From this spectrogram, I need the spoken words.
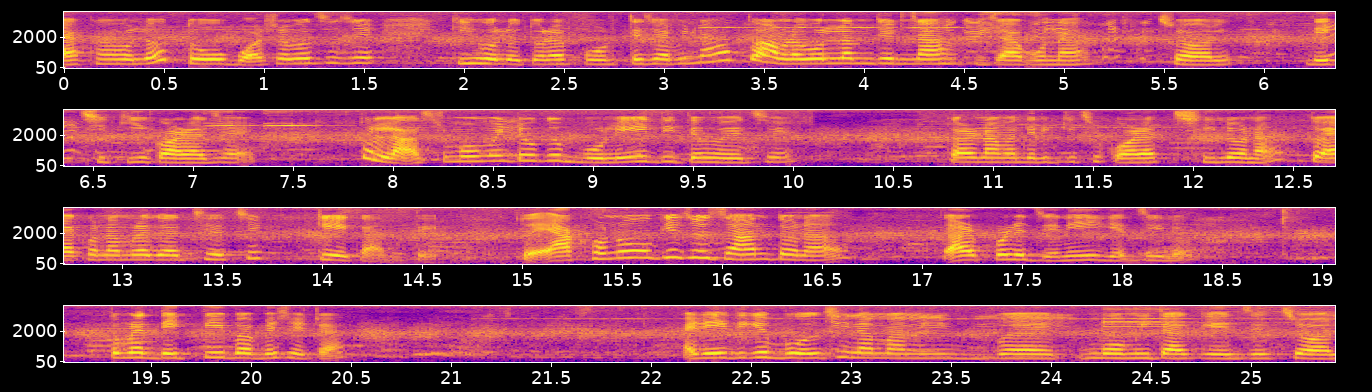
দেখা হলো। তো বর্ষা বলছে যে, কি হলো? তোরা পড়তে যাবি না? তো আমরা বললাম যে, না, যাব না। চল, দেখছি কি করা যায়। তো লাস্ট মোমেন্টে ওকে বলেই দিতে হয়েছে, কারণ আমাদের কিছু করার ছিল না। তো এখন আমরা যাচ্ছি হচ্ছে কেক আনতে। তো এখনও ও কিছু জানতো না, তারপরে জেনেই গেছিল। তোমরা দেখতেই পাবে সেটা। আর এইদিকে বলছিলাম আমি মমিতাকে যে চল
